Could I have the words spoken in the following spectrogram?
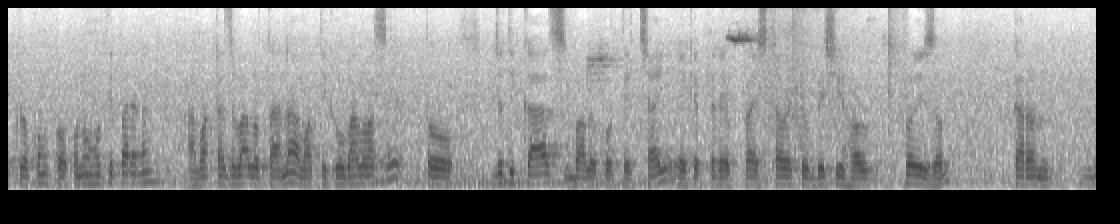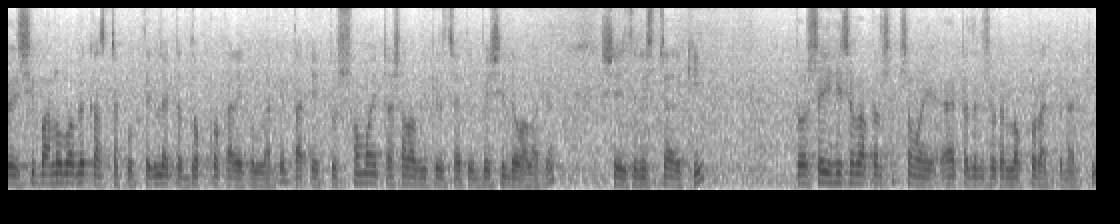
একরকম কখনো হতে পারে না। আমারটা যে ভালো তা না, আমার থেকেও ভালো আছে। তো যদি কাজ ভালো করতে চাই, এক্ষেত্রে প্রাইসটাও একটু বেশি হল প্রয়োজন। কারণ বেশি ভালোভাবে কাজটা করতে গেলে একটা দক্ষ কারিগর লাগে, তাকে একটু সময়টা স্বাভাবিকের চাইতে বেশি দেওয়া লাগে। সেই জিনিসটা আর কি। তো সেই হিসাবে আপনারা সবসময় একটা জিনিস ওটা লক্ষ্য রাখবেন আর কি।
